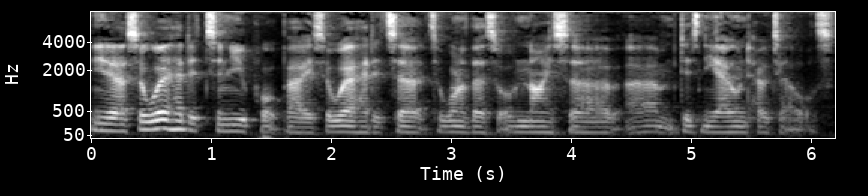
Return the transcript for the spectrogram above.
Yeah, so we're headed to Newport Bay. So we're headed to, to one of the sort of nicer um, Disney owned hotels.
